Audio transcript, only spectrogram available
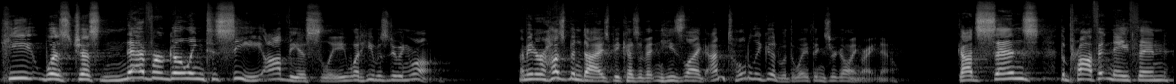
he was just never going to see, obviously, what he was doing wrong. I mean, her husband dies because of it, and he's like, I'm totally good with the way things are going right now. God sends the prophet Nathan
